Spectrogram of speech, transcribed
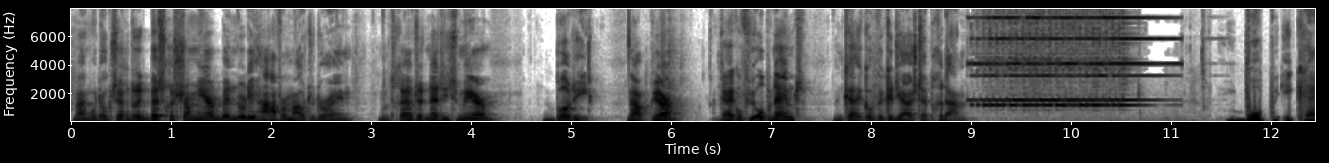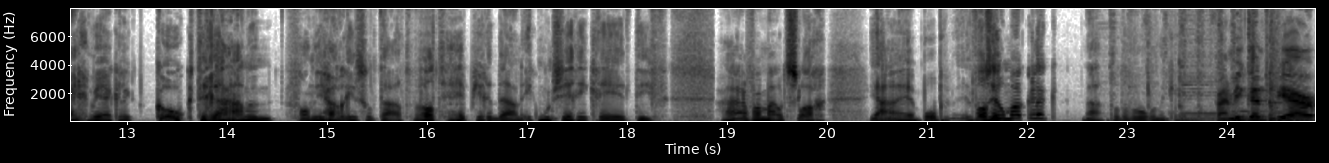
Maar ik moet ook zeggen dat ik best gecharmeerd ben door die havermout er doorheen. Het geeft het net iets meer body. Nou, Pierre, kijk of je opneemt. En kijk of ik het juist heb gedaan. Bob, ik krijg werkelijk kooktranen van jouw resultaat. Wat heb je gedaan? Ik moet zeggen, creatief. Havermoutslag. Ja, eh, Bob, het was heel makkelijk. Nou, tot de volgende keer. Fijn weekend, Pierre.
